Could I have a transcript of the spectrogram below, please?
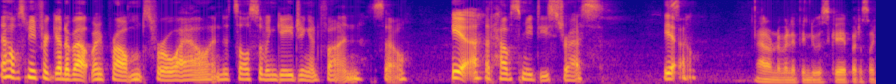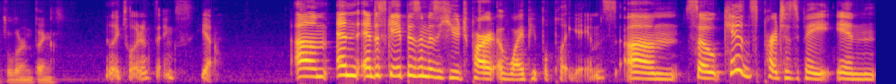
It helps me forget about my problems for a while, and it's also engaging and fun. So Yeah. that helps me de stress. Yeah. So. I don't have anything to escape. I just like to learn things. You like to learn things. Yeah. Um, and and escapism is a huge part of why people play games. Um, so kids participate in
